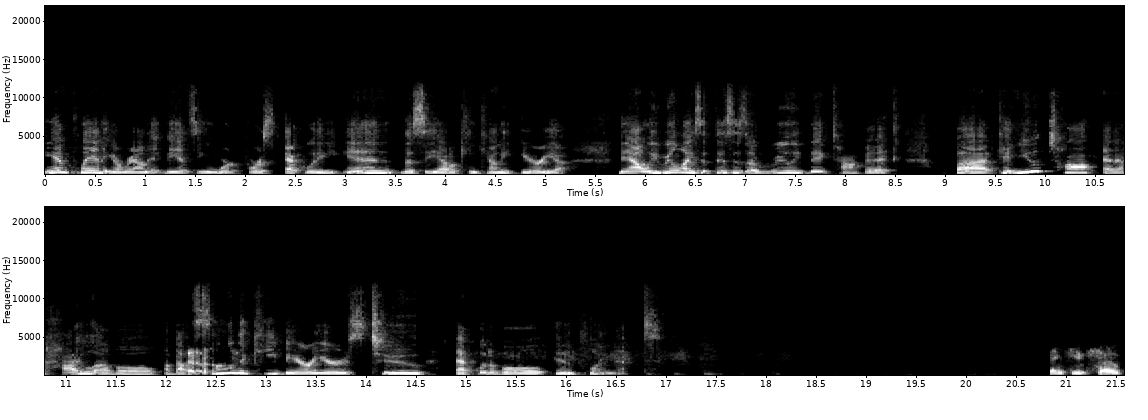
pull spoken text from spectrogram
and planning around advancing workforce equity in the Seattle King County area. Now, we realize that this is a really big topic, but can you talk at a high level about some of the key barriers to equitable employment. Thank you. So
